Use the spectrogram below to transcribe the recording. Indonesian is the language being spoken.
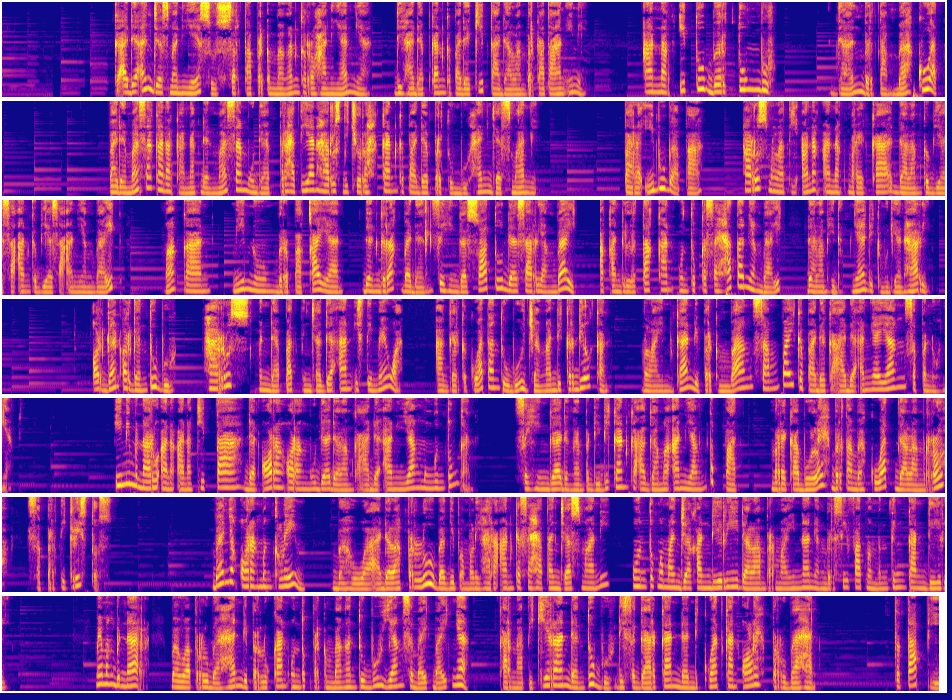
Keadaan jasmani Yesus serta perkembangan kerohaniannya dihadapkan kepada kita dalam perkataan ini. Anak itu bertumbuh dan bertambah kuat. Pada masa kanak-kanak dan masa muda, perhatian harus dicurahkan kepada pertumbuhan jasmani. Para ibu bapak harus melatih anak-anak mereka dalam kebiasaan-kebiasaan yang baik, makan, minum, berpakaian, dan gerak badan sehingga suatu dasar yang baik akan diletakkan untuk kesehatan yang baik dalam hidupnya di kemudian hari. Organ-organ tubuh harus mendapat penjagaan istimewa agar kekuatan tubuh jangan dikerdilkan, melainkan diperkembang sampai kepada keadaannya yang sepenuhnya. Ini menaruh anak-anak kita dan orang-orang muda dalam keadaan yang menguntungkan, sehingga dengan pendidikan keagamaan yang tepat, mereka boleh bertambah kuat dalam roh seperti Kristus. Banyak orang mengklaim bahwa adalah perlu bagi pemeliharaan kesehatan jasmani untuk memanjakan diri dalam permainan yang bersifat mementingkan diri. Memang benar bahwa perubahan diperlukan untuk perkembangan tubuh yang sebaik-baiknya, karena pikiran dan tubuh disegarkan dan dikuatkan oleh perubahan. Tetapi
